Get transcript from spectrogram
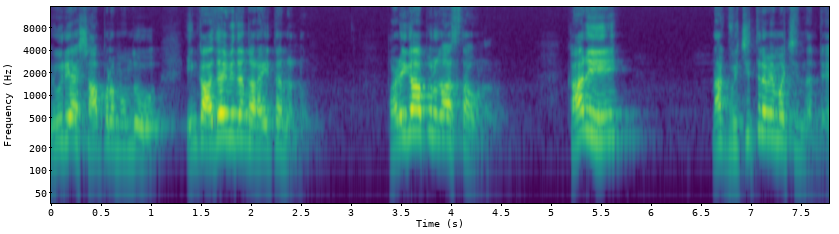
యూరియా షాపుల ముందు ఇంకా అదే విధంగా రైతన్నలు పడిగాపులు కాస్తూ ఉన్నారు. కానీ నాకు విచిత్రం ఏమొచ్చిందంటే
